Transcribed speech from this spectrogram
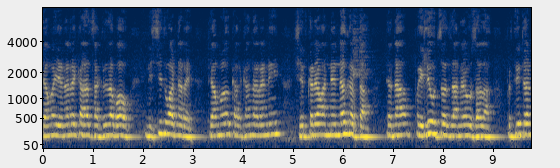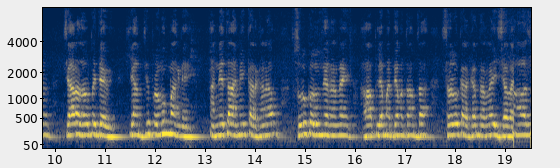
त्यामुळे येणाऱ्या काळात साखरेचा भाव निश्चित वाढणार आहे. त्यामुळं कारखानदारांनी शेतकऱ्या मान्य न करता त्यांना पहिली उचल जाणाऱ्या ऊसाला प्रति टन चार हजार रुपये द्यावी. ही आमची प्रमुख मागणी आहे. अन्यथा आम्ही कारखाना सुरू करून देणार नाही. हा आपल्या माध्यमातून आमचा सर्व कारखानदारांना इशारा. आज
